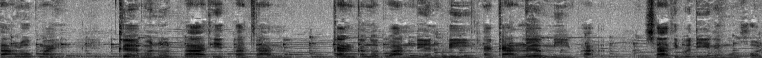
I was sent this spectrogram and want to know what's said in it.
สร้างโลกใหม่ เกิดมนุษย์พระอาทิตย์พระจันทร์ การกำหนดวันเดือนปี และการเริ่มมีพระชาธิบดีในหมู่คน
